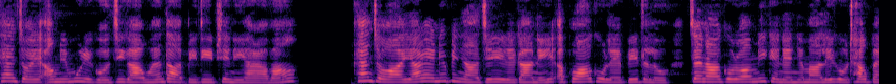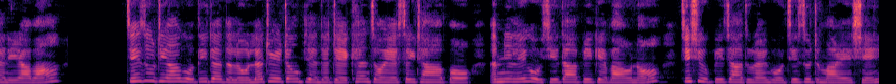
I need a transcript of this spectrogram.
ခန့်ကျော်ရဲ့အောင်မြင်မှုတွေကိုကြည့်ကဝမ်းသာပီတိဖြစ်နေရတာပါ။ခန့်ကျော်ကရတဲ့နုပညာကြီးတွေကနေအဖွားကိုလည်းပေးတယ်လို့ကျန်နာကိုရောမိခင်နဲ့ညီမလေးကိုထောက်ပံ့နေတာပါ ကျေးဇူးတရားကိုသိတတ်တယ်လို့လက်တွေ့တုံ့ပြန်တတ်တဲ့ခန့်ကျော်ရဲ့စိတ်ထားအပေါ်အမြင်လေးကိုရေးသားပေးခဲ့ပါအောင်နော်ကြည့်ရှုပေးကြသူတိုင်းကိုကျေးဇူးတင်ပါတယ်ရှင်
